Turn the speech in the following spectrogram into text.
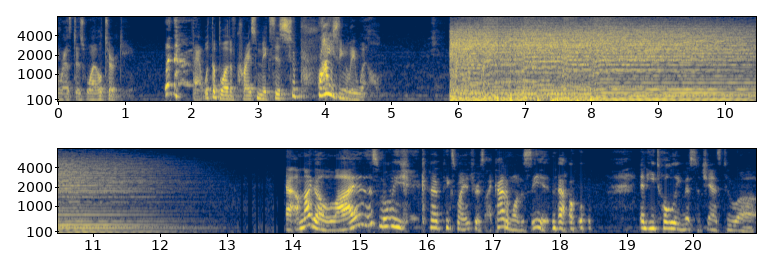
rest is wild turkey. What that with the blood of Christ mixes surprisingly well. I'm not gonna lie, this movie kind of piques my interest. I kind of want to see it now. and he totally missed a chance to uh,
